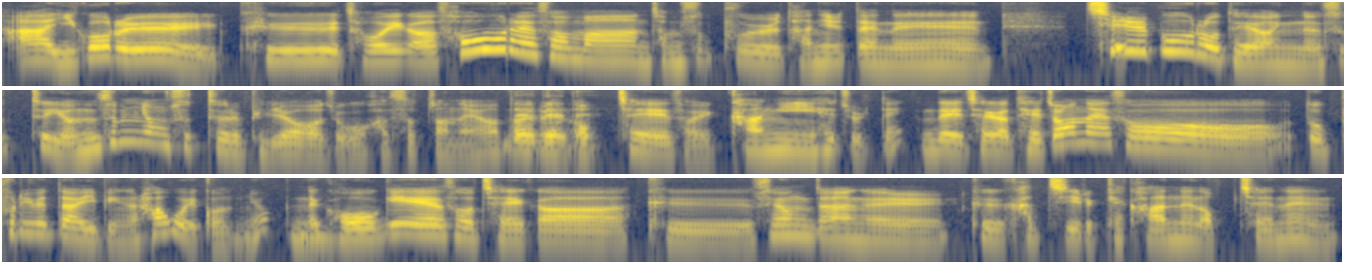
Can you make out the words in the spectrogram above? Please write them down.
아 이거를 그 저희가 서울에서만 잠수풀 다닐 때는 칠부로 되어 있는 수트 연습용 수트를 빌려가지고 갔었잖아요. 다른 네네네. 업체에서 강의해줄 때. 근데 제가 대전에서 또 프리다이빙을 하고 있거든요. 근데 음. 거기에서 제가 그 수영장을 그 같이 이렇게 가는 업체는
